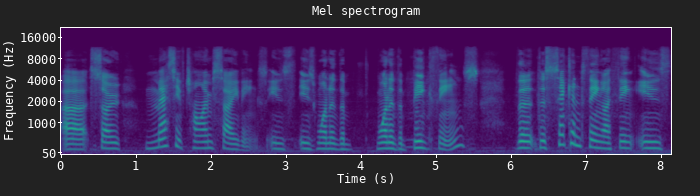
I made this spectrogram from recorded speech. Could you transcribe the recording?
Uh, so massive time savings is is one of the one of the big things. The the second thing I think is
